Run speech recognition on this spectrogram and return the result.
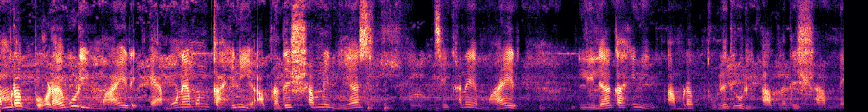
আমরা বরাবরই মায়ের এমন এমন কাহিনী আপনাদের সামনে নিয়ে আসি, যেখানে মায়ের লীলা কাহিনী আমরা তুলে ধরি আপনাদের সামনে।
